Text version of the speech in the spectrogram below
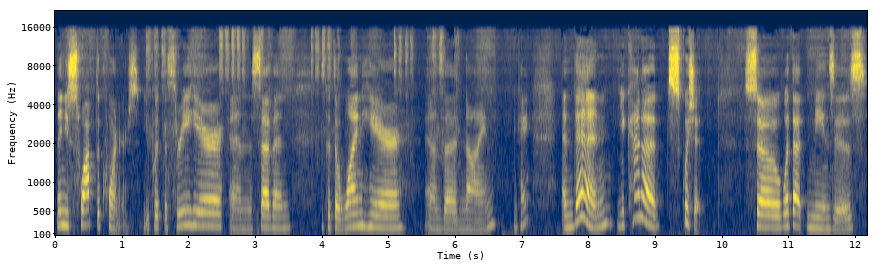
Then you swap the corners. You put the 3 here and the 7. You put the 1 here and the 9. Okay? And then you kind of squish it. So what that means is,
